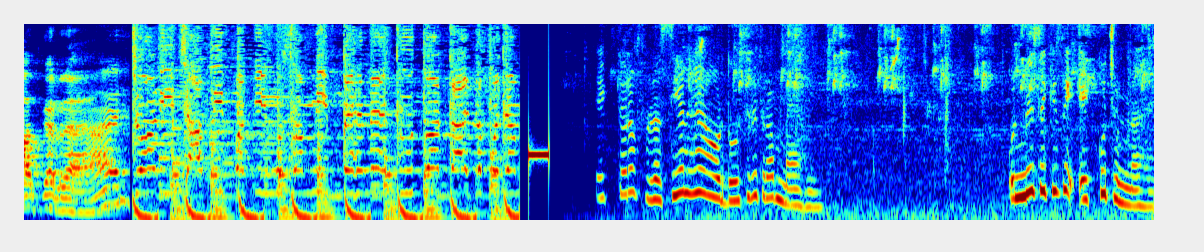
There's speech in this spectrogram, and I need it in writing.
बात कर रहा है तरफ़ रसियन है और दूसरी तरफ़ मैं हूँ। उनमें से किसी एक को चुनना है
